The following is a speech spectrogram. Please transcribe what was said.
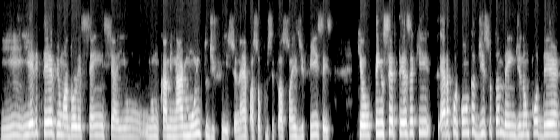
E, e ele teve uma adolescência e um, um, caminhar muito difícil, né? Passou por situações difíceis que eu tenho certeza que era por conta disso também, de não poder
